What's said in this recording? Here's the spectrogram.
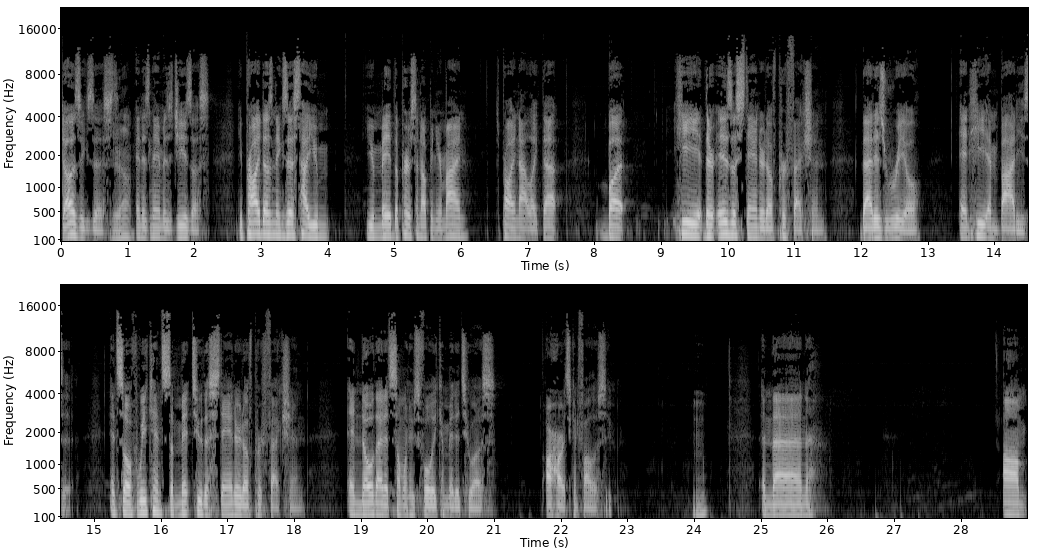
does exist Yeah. and his name is Jesus. He probably doesn't exist how you you made the person up in your mind. It's probably not like that. But he there is a standard of perfection that is real and he embodies it. And so if we can submit to the standard of perfection and know that it's someone who's fully committed to us, our hearts can follow suit. And then um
